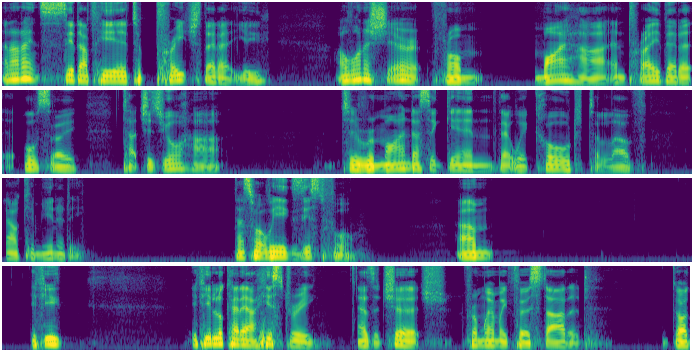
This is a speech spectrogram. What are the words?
And I don't sit up here to preach that at you. I want to share it from my heart and pray that it also touches your heart to remind us again that we're called to love our community. That's what we exist for. Um, if you if you look at our history as a church from when we first started, God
